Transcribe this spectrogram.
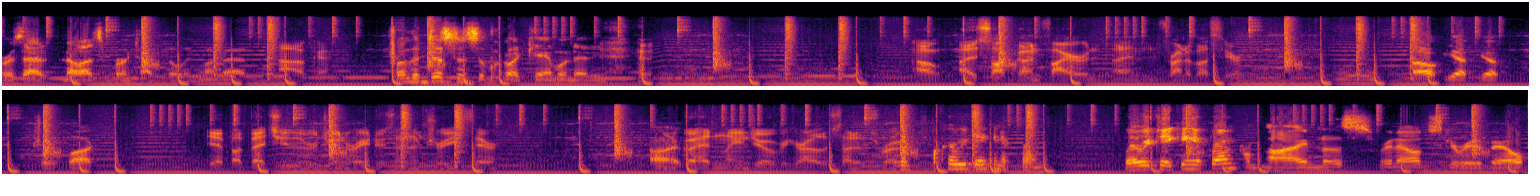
Or is that, no, that's a burnt out building, my bad. Ah, okay. From the distance, it looked like camo netting. Oh, I just saw gunfire in, in front of us here. Oh, yep, yep. Short clock. Yep, I bet you the regenerator's in them trees there. I'll Alright, go ahead and land you over here on the other side of this where road. the fuck are we taking it from? Where are we taking it from? from behind us right now. Just get ready to bail.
